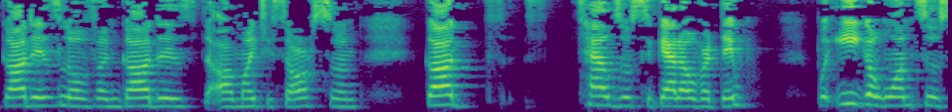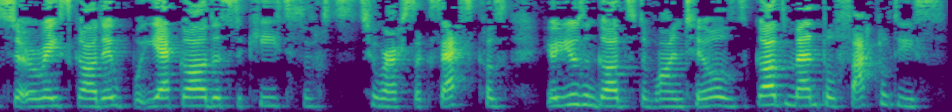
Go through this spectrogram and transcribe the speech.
God is love and God is the almighty source and God tells us to get over doubt. But ego wants us to erase God out, but yet God is the key to, to our success because you're using God's divine tools. God's mental faculties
